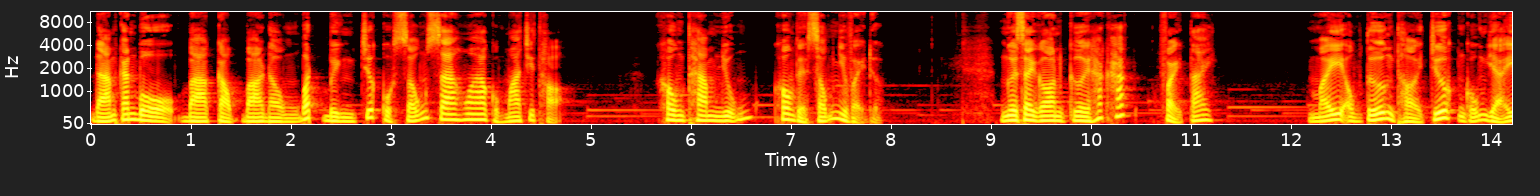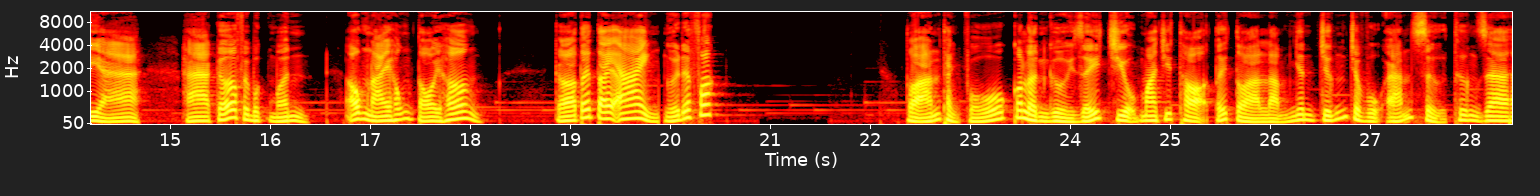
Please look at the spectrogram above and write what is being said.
Đám cán bộ bà cọc bà đồng bất bình trước cuộc sống xa hoa của ma Chí Thọ. Không tham nhũng, không thể sống như vậy được. Người Sài Gòn cười hắc hắc, phẩy tay. Mấy ông tướng thời trước cũng vậy à. Hà cớ phải bực mình. Ông này không tồi hơn. Cờ tới tay ai, người đế phất. Tòa án thành phố có lần gửi giấy triệu Mai Chí Thọ tới tòa làm nhân chứng cho vụ án xử thương gia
